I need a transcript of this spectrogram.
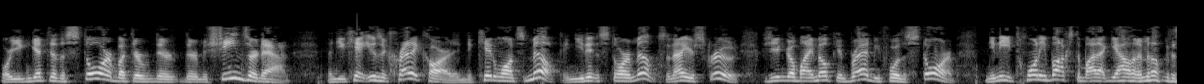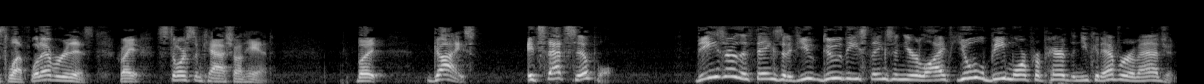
Or you can get to the store, but their their their machines are down, and you can't use a credit card, and the kid wants milk, and you didn't store milk, so now you're screwed because you didn't go buy milk and bread before the storm. You need twenty bucks to buy that gallon of milk that's left, whatever it is, right? Store some cash on hand. But guys, it's that simple. These are the things that if you do these things in your life, you will be more prepared than you can ever imagine.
